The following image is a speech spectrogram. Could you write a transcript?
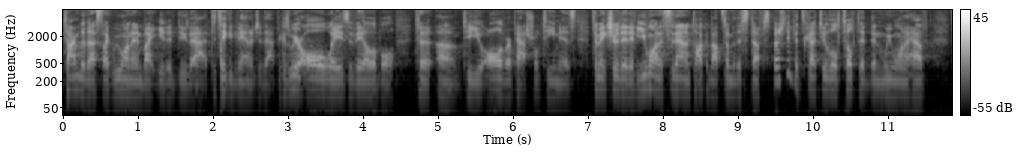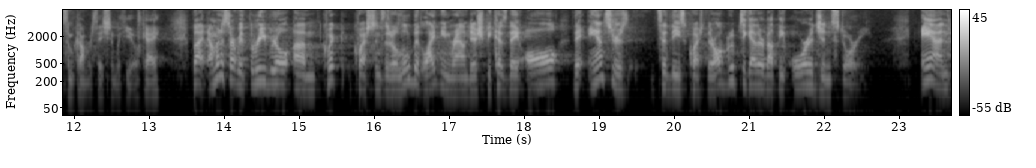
time with us, like we want to invite you to do that, to take advantage of that, because we are always available to, um, to you. All of our pastoral team is to make sure that if you want to sit down and talk about some of this stuff, especially if it's got you a little tilted, then we want to have some conversation with you, okay? But I'm going to start with three real um, quick questions that are a little bit lightning roundish because they all, the answers to these questions. They're all grouped together about the origin story. And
